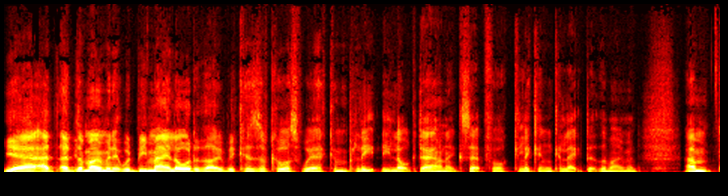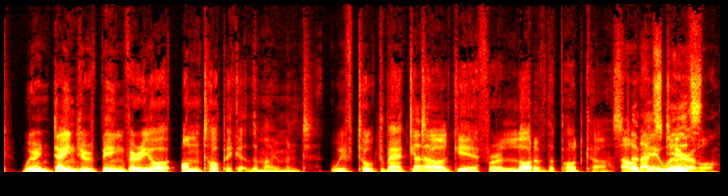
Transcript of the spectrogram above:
yeah, at, at the moment it would be mail order though, because of course we're completely locked down except for click and collect at the moment. Um, we're in danger of being very on topic at the moment. We've talked about guitar Uh-oh. gear for a lot of the podcast. oh, that's well, let's- terrible.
